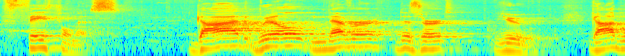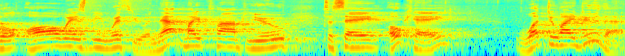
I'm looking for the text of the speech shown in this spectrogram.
faithfulness. God will never desert you. God will always be with you. And that might prompt you to say, okay, what do I do then?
